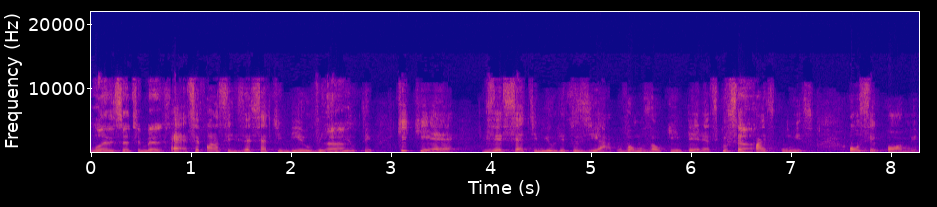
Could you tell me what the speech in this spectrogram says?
Um ano e sete meses? É, você fala assim, 17 mil, 20 É. mil. O que, que é 17 mil litros de água? Vamos ao que interessa. O que você Ah. faz com isso? Ou você come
